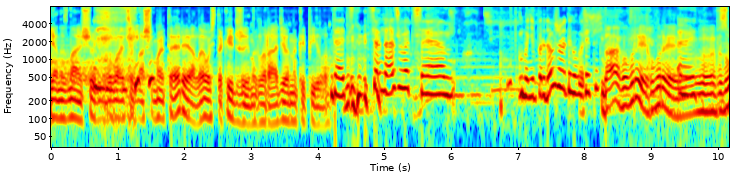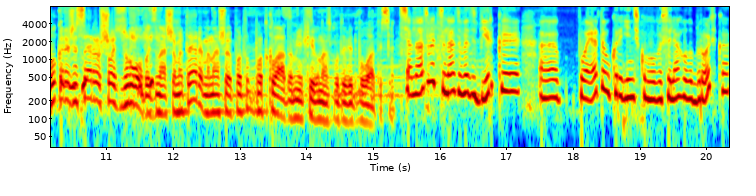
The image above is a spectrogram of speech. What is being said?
Я не знаю, що відбувається в нашому етері, але ось такий джингл радіо накипіло. та, ця назва це. Мені продовжувати говорити? Да, говори, говори. Е, Звукорежисер щось зробить з нашим етером і нашим под- подкладом, який у нас буде відбуватися. Ця назва це назва збірки. Е, Поета українського Василя Голобородька.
